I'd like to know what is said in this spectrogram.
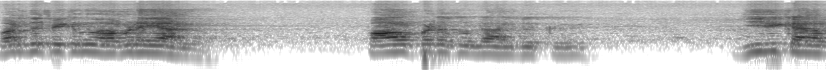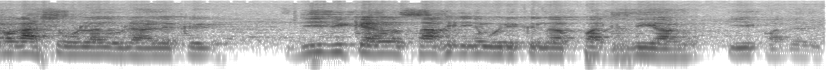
വർദ്ധിപ്പിക്കുന്നത് അവിടെയാണ്. പാവപ്പെട്ട തൊഴിലാളികൾക്ക് ജീവിക്കാൻ അവകാശമുള്ള തൊഴിലാളികൾക്ക് ജീവിക്കാനുള്ള സാഹചര്യം ഒരുക്കുന്ന പദ്ധതിയാണ് ഈ പദ്ധതി.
